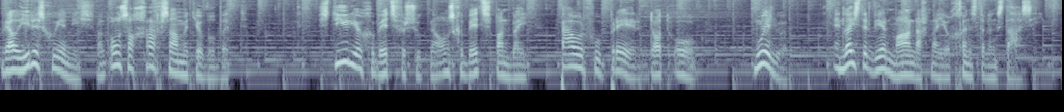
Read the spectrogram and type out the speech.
Wel, hier is goeie nuus, want ons sal graag saam met jou wil bid. Stuur jou gebedsversoek na ons gebedsspan by powerfulprayer.org. Mooi loop en luister weer maandag na jou gunstelingstasie.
